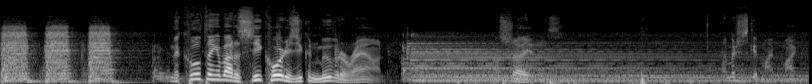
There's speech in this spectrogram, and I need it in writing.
And the cool thing about a C chord is you can move it around. I'll show you this. Let me just get my microphone.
